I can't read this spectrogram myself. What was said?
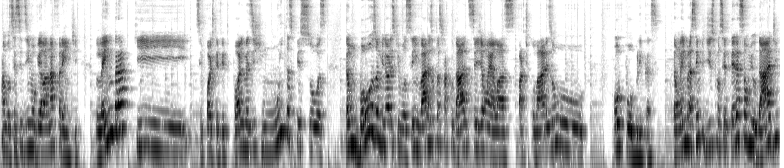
a você se desenvolver lá na frente. Lembra que você pode ter feito poli, mas existem muitas pessoas tão boas ou melhores que você em várias outras faculdades, sejam elas particulares ou, ou públicas. Então lembra sempre disso para você ter essa humildade,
